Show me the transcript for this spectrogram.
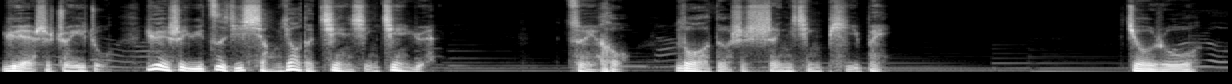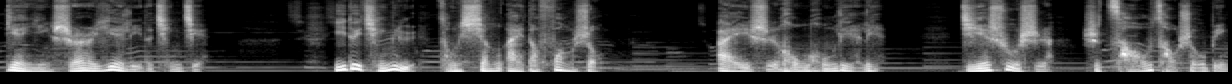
越是追逐，越是与自己想要的渐行渐远，最后。落得是身心疲惫，就如电影《十二夜》里的情节：一对情侣从相爱到放手，爱时轰轰烈烈，结束时是草草收兵。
